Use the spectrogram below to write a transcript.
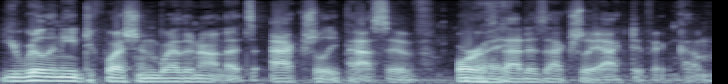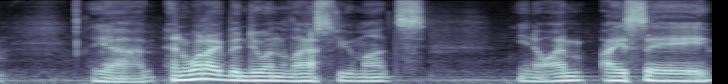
you really need to question whether or not that's actually passive or if that is actually active income. Yeah, and what I've been doing the last few months, you know, I'm I say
